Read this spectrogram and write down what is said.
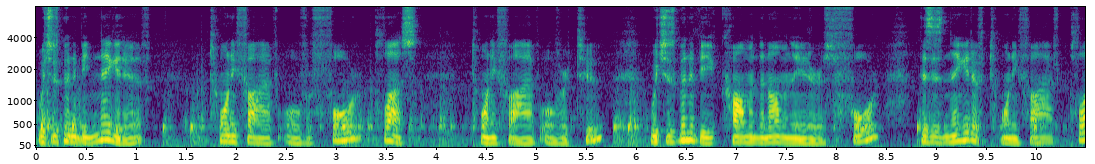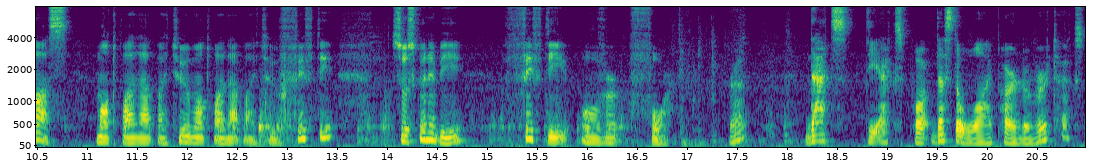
which is going to be negative 25 over 4 plus 25 over 2 which is going to be common denominator is 4 this is negative 25 plus multiply that by 2 multiply that by 2 50 so it's going to be 50 over 4 right? That's the x part that's the y part of the vertex.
